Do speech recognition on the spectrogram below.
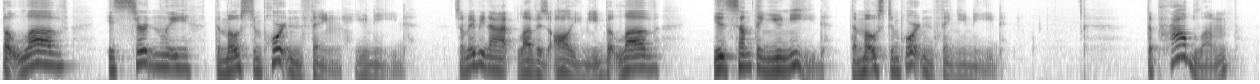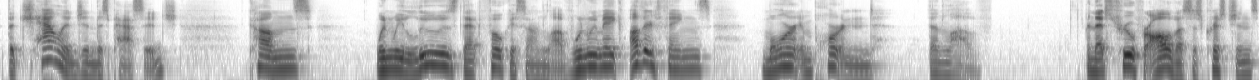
But love is certainly the most important thing you need. So maybe not love is all you need, but love is something you need, the most important thing you need. The problem the challenge in this passage comes when we lose that focus on love, when we make other things more important than love. And that's true for all of us as Christians.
